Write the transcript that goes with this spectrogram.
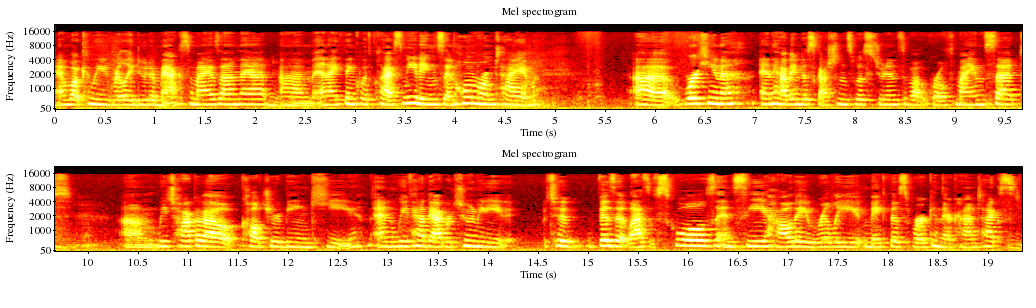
and what can we really do to maximize on that? Mm-hmm. Um, and I think with class meetings and homeroom time, uh, working and having discussions with students about growth mindset, um, we talk about culture being key. And we've had the opportunity to visit lots of schools and see how they really make this work in their context. Mm-hmm.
